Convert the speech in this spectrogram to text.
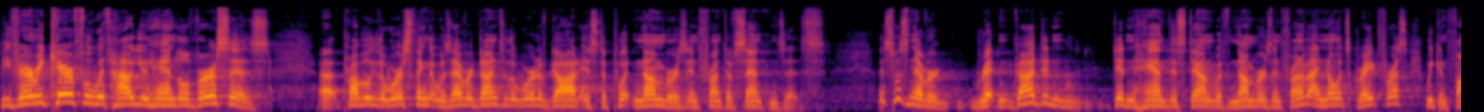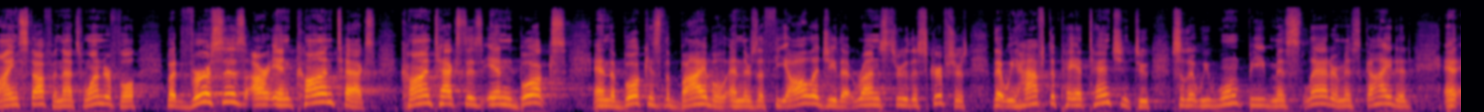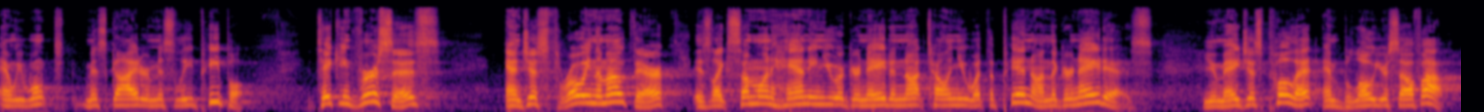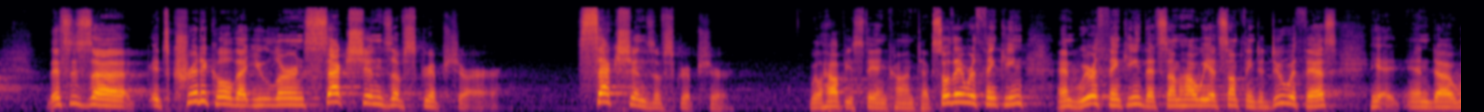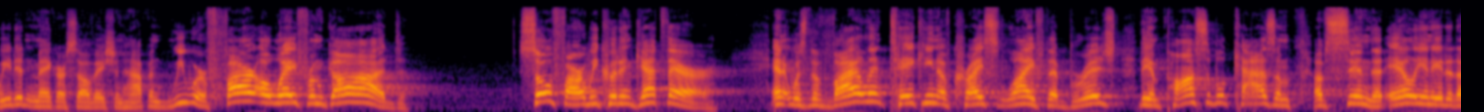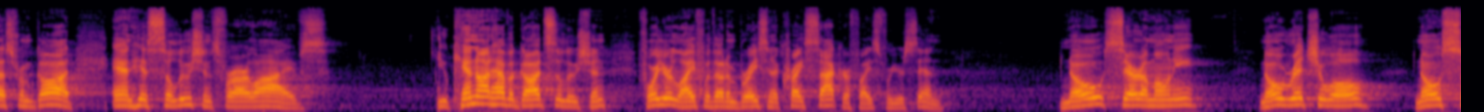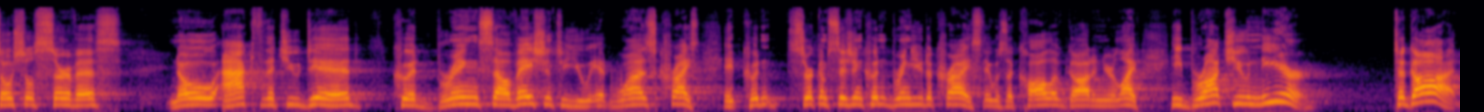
be very careful with how you handle verses. Uh, probably the worst thing that was ever done to the Word of God is to put numbers in front of sentences. This was never written. God didn't, didn't hand this down with numbers in front of it. I know it's great for us. We can find stuff, and that's wonderful. But verses are in context. Context is in books, and the book is the Bible. And there's a theology that runs through the scriptures that we have to pay attention to so that we won't be misled or misguided, and, and we won't misguide or mislead people taking verses and just throwing them out there is like someone handing you a grenade and not telling you what the pin on the grenade is. You may just pull it and blow yourself up. This is, uh, it's critical that you learn sections of Scripture. Sections of Scripture will help you stay in context. So they were thinking, and we're thinking, that somehow we had something to do with this, and uh, we didn't make our salvation happen. We were far away from God. So far, we couldn't get there. And it was the violent taking of Christ's life that bridged the impossible chasm of sin that alienated us from God and his solutions for our lives. You cannot have a God solution for your life without embracing a Christ sacrifice for your sin. No ceremony, no ritual, no social service, no act that you did could bring salvation to you. It was Christ. It couldn't circumcision couldn't bring you to Christ. It was a call of God in your life. He brought you near to God.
